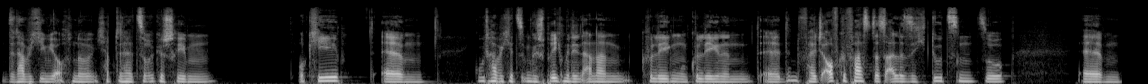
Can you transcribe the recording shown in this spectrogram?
Und dann habe ich irgendwie auch nur, ich habe dann halt zurückgeschrieben, okay, ähm, gut, habe ich jetzt im Gespräch mit den anderen Kollegen und Kolleginnen äh, dann falsch aufgefasst, dass alle sich duzen, so, ähm,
